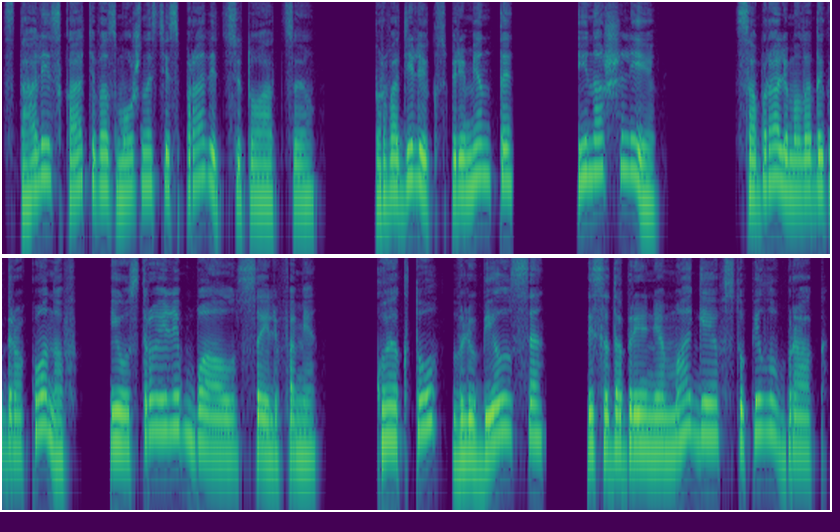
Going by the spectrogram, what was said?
Стали искать возможность исправить ситуацию, проводили эксперименты и нашли. Собрали молодых драконов и устроили бал с эльфами. Кое-кто влюбился и с одобрением магии вступил в брак.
